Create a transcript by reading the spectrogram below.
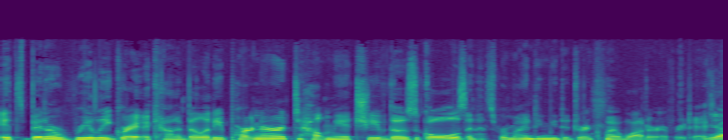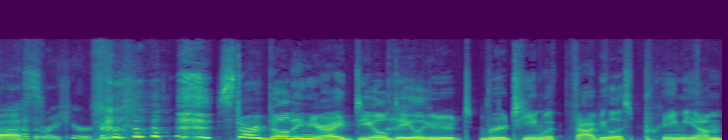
It's been a really great accountability partner to help me achieve those goals, and it's reminding me to drink my water every day. I Yes. have it right here. Start building your ideal daily routine with Fabulous Premium.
